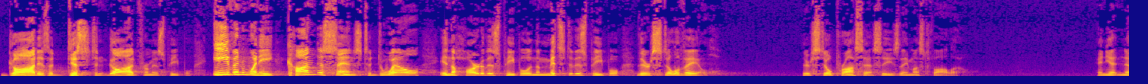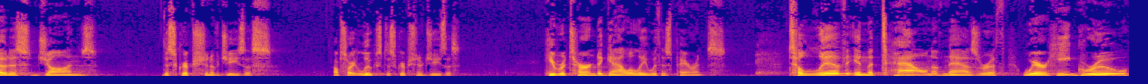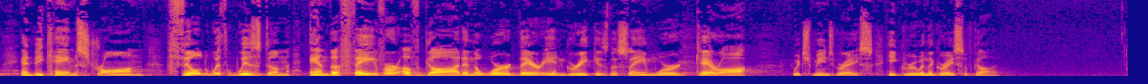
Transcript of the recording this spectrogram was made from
God is a distant God from his people. Even when he condescends to dwell in the heart of his people, in the midst of his people, there's still a veil. There's still processes they must follow. And yet, notice John's description of Jesus. I'm sorry, Luke's description of Jesus. He returned to Galilee with his parents to live in the town of Nazareth, where he grew and became strong, filled with wisdom and the favor of God. And the word there in Greek is the same word, chara, which means grace. He grew in the grace of God.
